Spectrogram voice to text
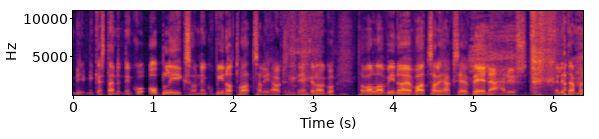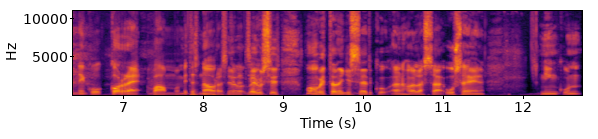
Mi- mikä sitä nyt niinku, obliques on niinku vinot vatsalihakset, niin ehkä ne on niinku, tavallaan vinojen vatsalihaksien venähdys. Eli tämmöinen niinku korevamma. Mitäs naureskelet Joo, kun siis, mua huvittaa jotenkin se, että kun NHL usein niin kun,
